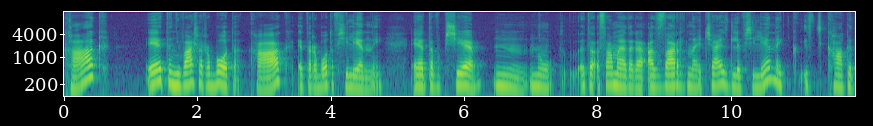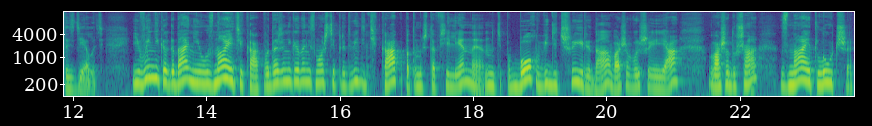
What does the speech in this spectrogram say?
как это не ваша работа, как это работа Вселенной. Это вообще, ну, это самая такая азартная часть для Вселенной, как это сделать. И вы никогда не узнаете как, вы даже никогда не сможете предвидеть как, потому что Вселенная, ну, типа, Бог видит шире, да, ваше высшее Я, ваша душа знает лучше.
